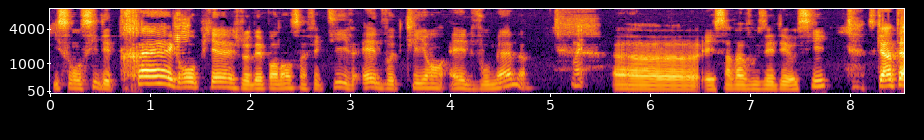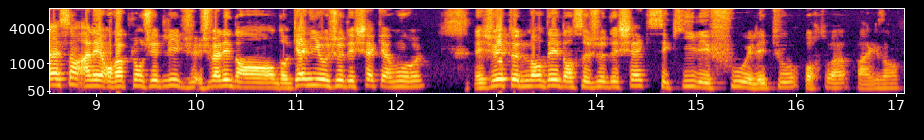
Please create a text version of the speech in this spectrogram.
qui sont aussi des très gros pièges de dépendance affective, et de votre client et de vous-même. Ouais. Euh, et ça va vous aider aussi. Ce qui est intéressant, allez, on va plonger de livre. Je, vais aller dans, dans gagner au jeu d'échecs amoureux. Et je vais te demander dans ce jeu d'échecs, c'est qui les fous et les tours pour toi, par exemple?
